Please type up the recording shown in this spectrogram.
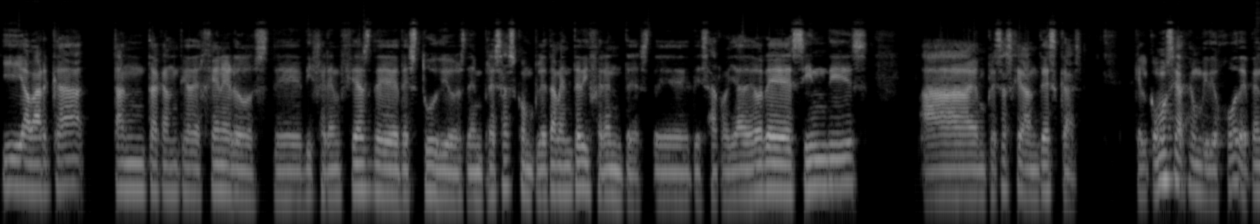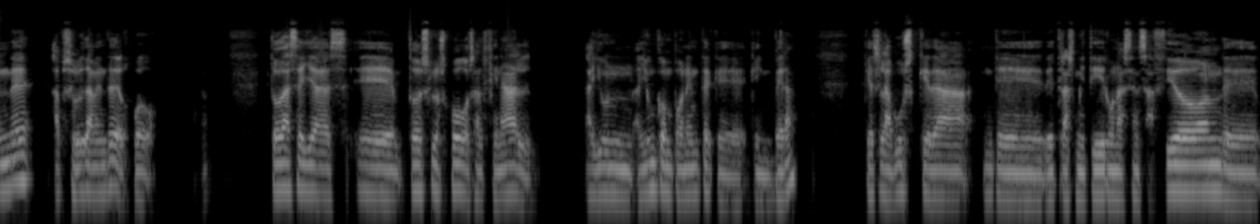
Y abarca tanta cantidad de géneros, de diferencias de, estudios, de empresas completamente diferentes, de desarrolladores indies a empresas gigantescas, que el cómo se hace un videojuego depende absolutamente del juego. Todas ellas, eh, todos los juegos al final hay un, hay un componente que impera, que es la búsqueda de, transmitir una sensación, de,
